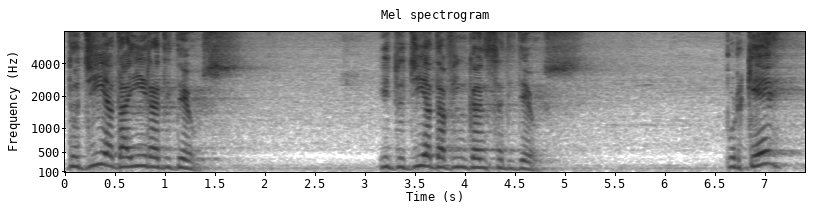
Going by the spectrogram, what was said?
do dia da ira de Deus e do dia da vingança de Deus. Por quê?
